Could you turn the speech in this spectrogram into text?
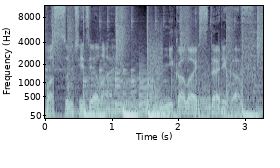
По сути дела, Николай Стариков.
